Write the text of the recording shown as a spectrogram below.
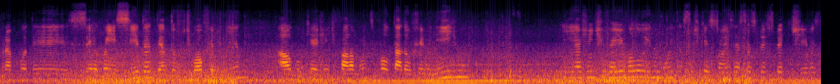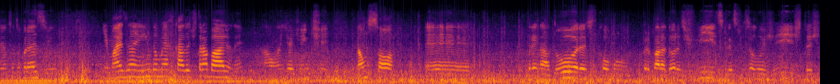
para poder ser reconhecida dentro do futebol feminino, algo que a gente fala muito voltado ao feminismo. E a gente veio evoluindo muito essas questões, essas perspectivas dentro do Brasil. E mais ainda o mercado de trabalho, né? Onde a gente não só é, treinadoras, como preparadoras físicas, fisiologistas,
